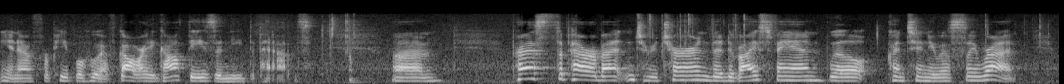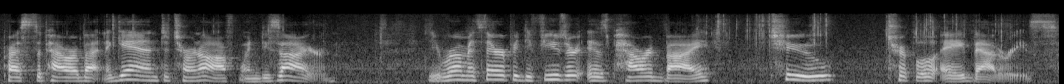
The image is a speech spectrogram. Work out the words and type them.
you know, for people who have already got these and need the pads. Um, press the power button to return. The device fan will continuously run. Press the power button again to turn off when desired. The aromatherapy diffuser is powered by two AAA batteries.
